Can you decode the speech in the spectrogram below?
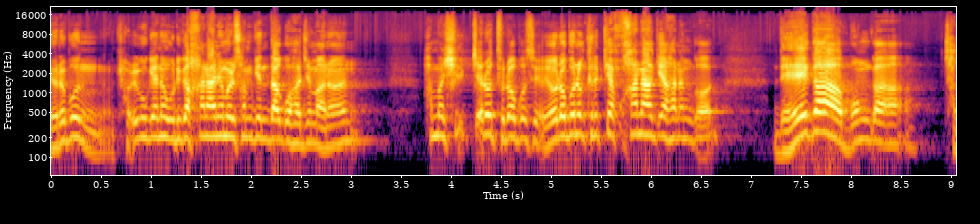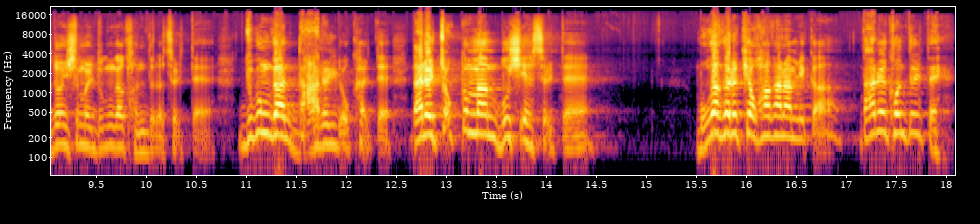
여러분, 결국에는 우리가 하나님을 섬긴다고 하지만은 한번 실제로 들어보세요. 여러분은 그렇게 화나게 하는 것, 내가 뭔가 자존심을 누군가 건드렸을 때, 누군가 나를 욕할 때, 나를 조금만 무시했을 때, 뭐가 그렇게 화가 납니까? 나를 건들 때.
